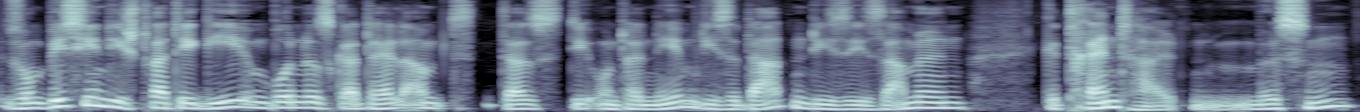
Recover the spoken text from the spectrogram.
so ein bisschen die Strategie im Bundeskartellamt, dass die Unternehmen diese Daten, die sie sammeln, getrennt halten müssen,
